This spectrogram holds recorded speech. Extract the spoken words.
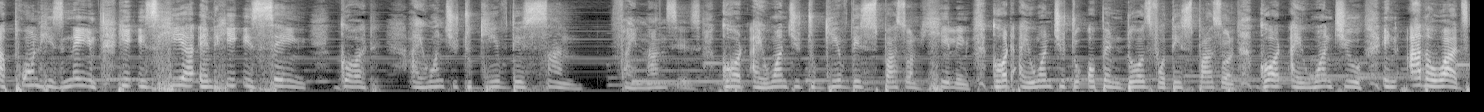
upon his name, he is here and he is saying, God, I want you to give this son finances. God, I want you to give this person healing. God, I want you to open doors for this person. God, I want you. In other words,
